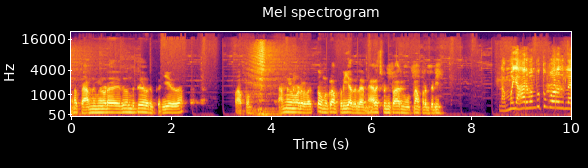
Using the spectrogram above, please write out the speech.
ஆனால் ஃபேமிலி மேனோட இது வந்துட்டு ஒரு பெரிய இதுதான். பார்ப்போம் ஃபேமிலி மேனோட ரத்தம் உங்களுக்குலாம் புரியாதுல்ல. மேரேஜ் பண்ணி பாருங்க உங்களுக்குலாம் அப்புறம் தெரியும். நம்ம யார் வம்புக்கும் போறது இல்ல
